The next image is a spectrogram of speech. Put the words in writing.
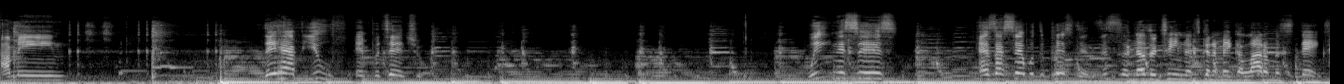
I mean, they have youth and potential. Weaknesses, as I said with the Pistons, this is another team that's going to make a lot of mistakes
